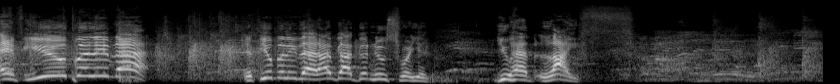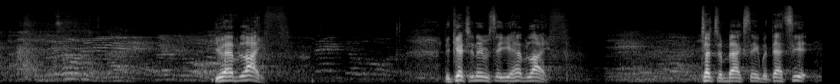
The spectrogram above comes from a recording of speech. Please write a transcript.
If you believe that, if you believe that, I've got good news for you. You have life. You have life. You get your name and say, You have life. Touch the back, say, But that's it.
